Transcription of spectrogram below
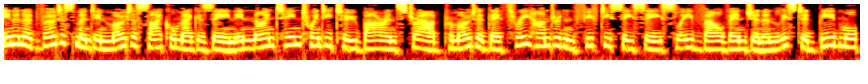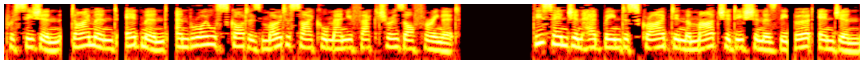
In an advertisement in Motorcycle magazine in 1922 Barr and Stroud promoted their 350cc sleeve valve engine and listed Beardmore Precision, Diamond, Edmund, and Royal Scot as motorcycle manufacturers offering it. This engine had been described in the March edition as the Burt engine.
